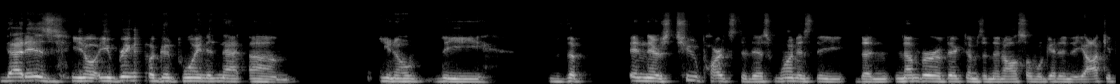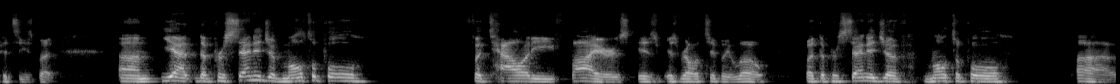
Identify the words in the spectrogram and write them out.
that is you know you bring up a good point in that um, you know the the and there's two parts to this. One is the the number of victims and then also we'll get into the occupancies but um, yeah the percentage of multiple fatality fires is is relatively low but the percentage of multiple uh,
